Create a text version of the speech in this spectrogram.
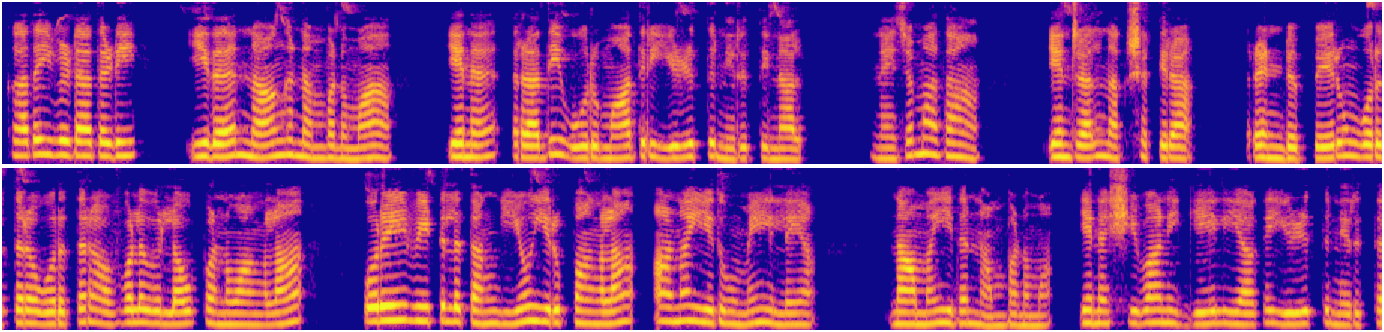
கதை விடாதடி இத நாங்க நம்பணுமா? என ரதி ஒரு மாதிரி இழுத்து நிறுத்தினாள். நிஜமாதான் என்றாள் நக்ஷத்திரா. ரெண்டு பேரும் ஒருத்தரை ஒருத்தர் அவ்வளவு லவ் பண்ணுவாங்களாம் ஒரே வீட்டுல தங்கியும் இருப்பாங்களாம் ஆனா எதுவுமே இல்லையா? நாம இதை நம்பணுமா? என சிவானி கேலியாக இழுத்து நிறுத்த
